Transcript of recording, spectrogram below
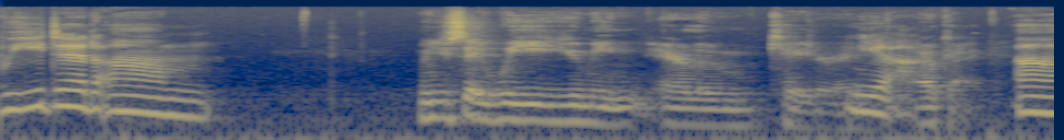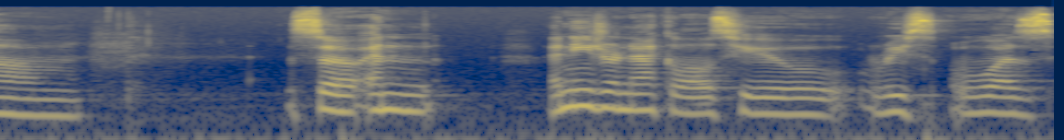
We did, um, When you say we, you mean heirloom catering? Yeah. Okay. um, so, and Anidra Nichols, who was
